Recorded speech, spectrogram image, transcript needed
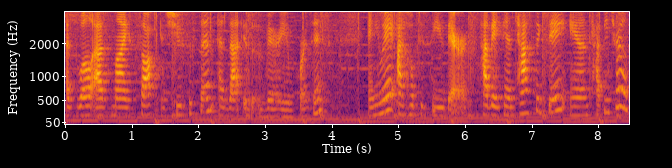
as well as my sock and shoe system, as that is very important. Anyway, I hope to see you there. Have a fantastic day and happy trails.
